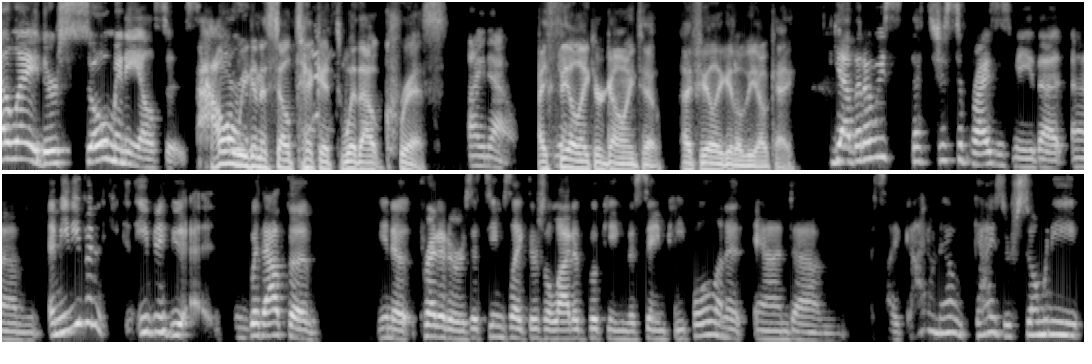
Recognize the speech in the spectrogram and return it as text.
la there's so many else's. How are we going to sell tickets without chris? I know. I feel yeah. like you're going to. I feel like it'll be okay yeah that always that just surprises me that um i mean even even if you without the you know predators it seems like there's a lot of booking the same people and it and um it's like i don't know guys there's so many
